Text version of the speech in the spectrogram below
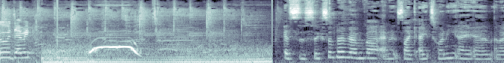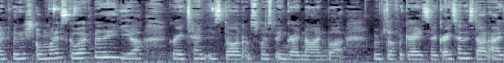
Debbie. It's the 6th of November and it's like 8.20am and I finished all my schoolwork for the year. Grade 10 is done. I'm supposed to be in grade 9 but moved off a grade so grade 10 is done. I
